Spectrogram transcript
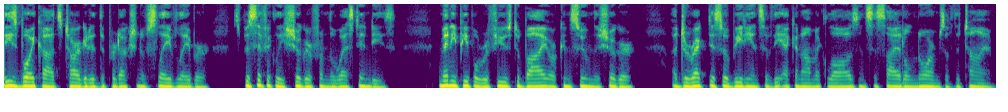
These boycotts targeted the production of slave labor, specifically sugar from the West Indies, Many people refused to buy or consume the sugar, a direct disobedience of the economic laws and societal norms of the time.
